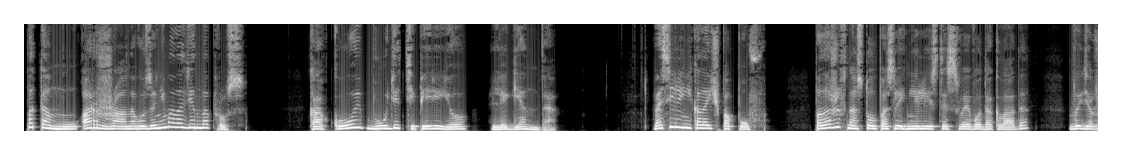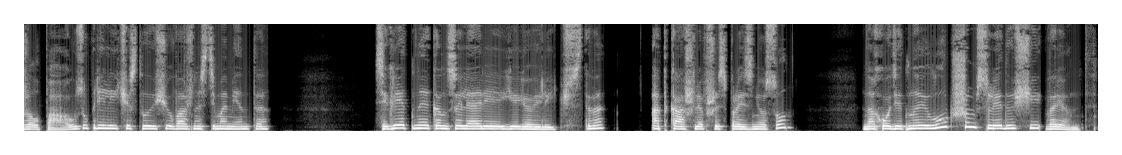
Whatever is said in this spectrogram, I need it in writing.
Потому Аржанову занимал один вопрос. Какой будет теперь ее легенда? Василий Николаевич Попов, положив на стол последний лист из своего доклада, выдержал паузу, приличествующую важности момента. «Секретная канцелярия Ее Величества», — откашлявшись, произнес он, — находит наилучшим следующий вариант.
